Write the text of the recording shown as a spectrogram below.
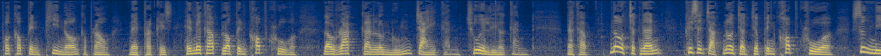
เพราะเขาเป็นพี่น้องกับเราในพระคริสต์เห็นไหมครับ เราเป็นครอบครัว เรารักกันเราหนุนใจกันช่วยเหลือกันนะครับ นอกจากนั้นคริสตจักรนอกจากจะเป็นครอบครัว ซึ่งมี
